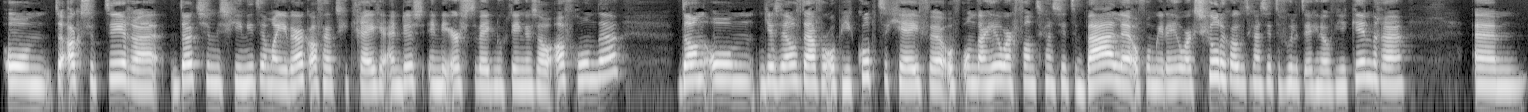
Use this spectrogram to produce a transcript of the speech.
om te accepteren dat je misschien niet helemaal je werk af hebt gekregen en dus in de eerste week nog dingen zal afronden. Dan om jezelf daarvoor op je kop te geven of om daar heel erg van te gaan zitten balen of om je er heel erg schuldig over te gaan zitten voelen tegenover je kinderen. Um,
